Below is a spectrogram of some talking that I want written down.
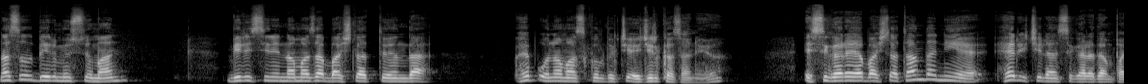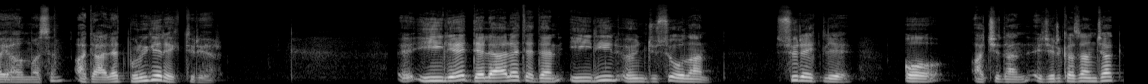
Nasıl bir Müslüman birisini namaza başlattığında hep o namaz kıldıkça ecir kazanıyor. E sigaraya başlatan da niye her içilen sigaradan pay almasın? Adalet bunu gerektiriyor. E, iyiliğe delalet eden, iyiliğin öncüsü olan sürekli o açıdan ecir kazanacak.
